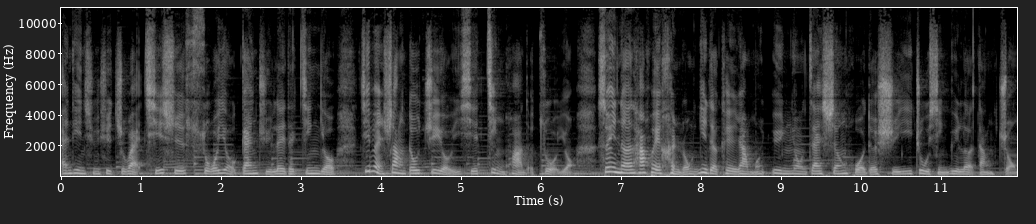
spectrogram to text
安定情绪之外，其实所有柑橘类的精油基本上都具有一些净化的作用，所以呢，它会很容易的可以让我们运用在生活的食衣住行娱乐当中。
